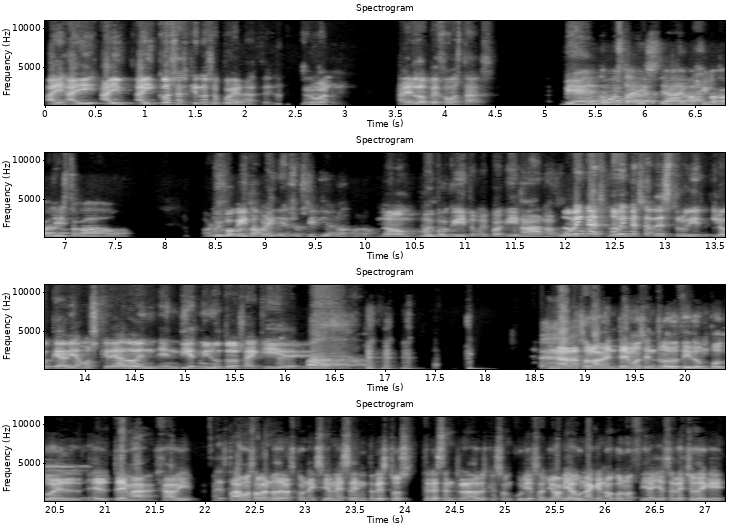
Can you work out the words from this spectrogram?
Hay, hay, hay, hay cosas que no se pueden hacer. Pero bueno. Javier López, ¿cómo estás? Bien, ¿cómo estáis? Ya imagino que habréis tocado. Muy poquito. en su sitio, ¿no? ¿no? muy poquito, muy poquito. No, vengas, no vengas a destruir lo que habíamos creado en 10 minutos aquí. Nada, solamente hemos introducido un poco el, tema, Javi. Estábamos hablando de las conexiones entre estos tres entrenadores que son curiosas. Yo había una que no conocía y es el hecho de que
